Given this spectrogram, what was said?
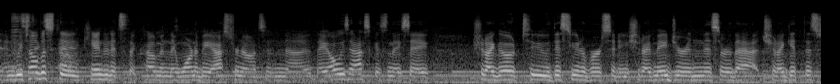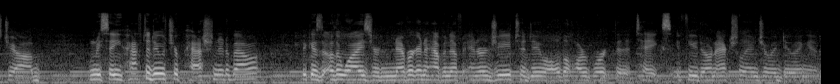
And we tell this to candidates that come and they want to be astronauts and uh, they always ask us and they say, should I go to this university? Should I major in this or that? Should I get this job? And we say you have to do what you're passionate about because otherwise you're never going to have enough energy to do all the hard work that it takes if you don't actually enjoy doing it.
